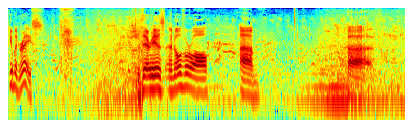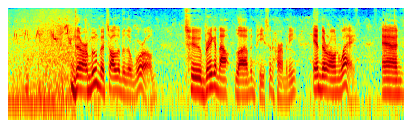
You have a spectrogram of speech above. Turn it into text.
human race, there is an overall um, uh, there are movements all over the world to bring about love and peace and harmony in their own way. And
